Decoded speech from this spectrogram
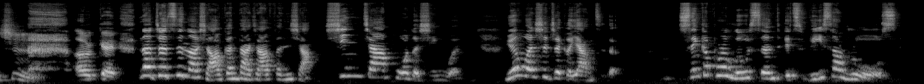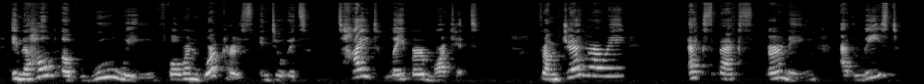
是是，OK。那这次呢，想要跟大家分享新加坡的新闻，原文是这个样子的。Singapore loosened its visa rules in the hope of wooing foreign workers into its tight labor market. From January, expats earning at least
